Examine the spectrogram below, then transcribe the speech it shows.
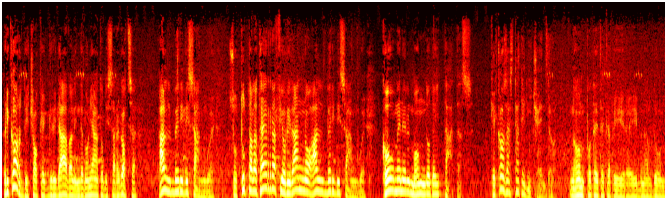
Ricordi ciò che gridava l'indemoniato di Saragozza? Alberi di sangue. Su tutta la terra fioriranno alberi di sangue, come nel mondo dei Tatas. Che cosa state dicendo? Non potete capire, Ibn Aldun.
